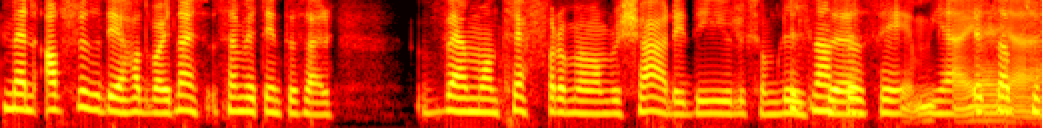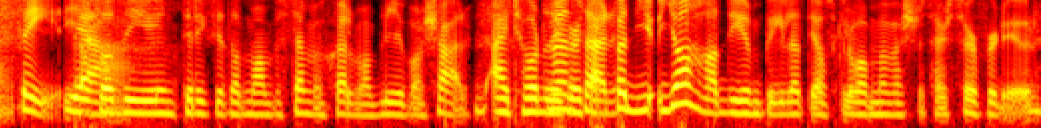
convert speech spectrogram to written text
Men absolut det hade varit nice. Sen vet jag inte så här, vem man träffar och vem man blir kär i. Det är ju liksom lite... It's not the same. Yeah, yeah, It's up yeah. to fate. Yeah. Alltså, det är ju inte riktigt att man bestämmer själv, man blir ju bara kär. I totally Men agree. här- jag- hade ju en bild att jag skulle vara med värsta så här surfer dude.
